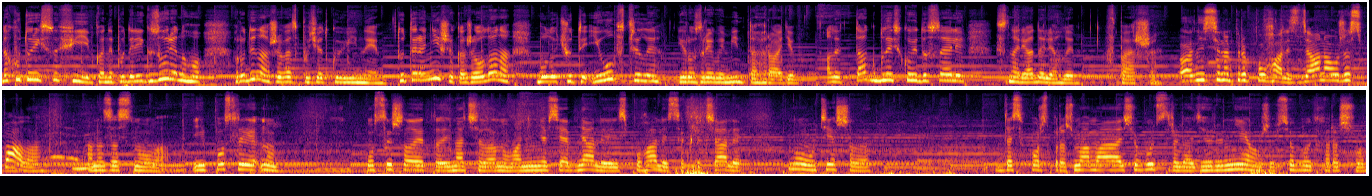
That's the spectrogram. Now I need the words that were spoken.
На хуторі Софіївка, неподалік Зоряного, родина живе з початку війни. Тут і раніше, каже Олена, було чути і обстріли, і розриви мін та градів. Але так близько і до селі снаряди лягли вперше. Они сильно перепугались. Диана уже спала, она заснула. И после, ну, услышала это и начала, ну, они меня все обняли, испугались, кричали. Ну, утешила До сих пор спрашиваю, мама, а еще будет стрелять? Я говорю, не, уже все будет хорошо.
